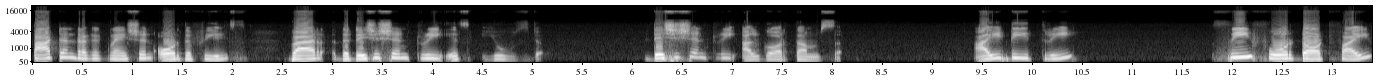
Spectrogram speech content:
pattern recognition or the fields where the decision tree is used. Decision tree algorithms ID3 C4.5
